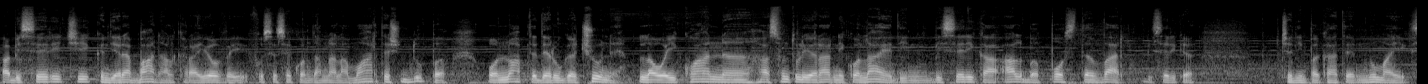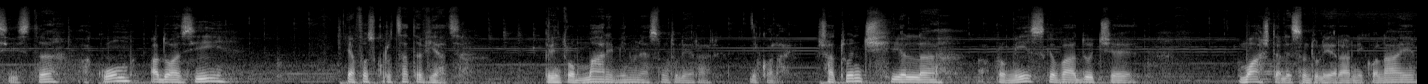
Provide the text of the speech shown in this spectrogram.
a bisericii, când era ban al Craiovei, fusese condamnat la moarte și după o noapte de rugăciune la o icoană a Sfântului Ierar Nicolae din Biserica Albă Postăvar, biserică ce din păcate nu mai există acum, a doua zi i-a fost cruțată viața printr-o mare minune a Sfântului Erar Nicolae. Și atunci el a promis că va aduce moaștele Sfântului Erar Nicolae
